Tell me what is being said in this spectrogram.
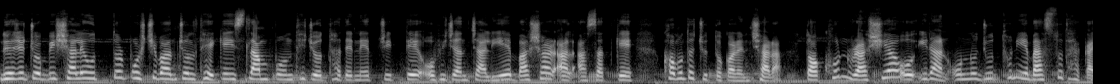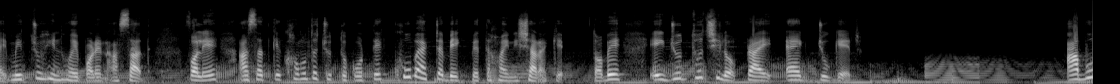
দুই হাজার চব্বিশ সালে উত্তর পশ্চিমাঞ্চল থেকে ইসলামপন্থী যোদ্ধাদের নেতৃত্বে অভিযান চালিয়ে বাশার আল আসাদকে ক্ষমতাচ্যুত করেন সারা। তখন রাশিয়া ও ইরান অন্য যুদ্ধ নিয়ে ব্যস্ত থাকায় মিত্রহীন হয়ে পড়েন আসাদ। ফলে আসাদকে ক্ষমতাচ্যুত করতে খুব একটা বেগ পেতে হয়নি সারাকে। তবে এই যুদ্ধ ছিল প্রায় এক যুগের। আবু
